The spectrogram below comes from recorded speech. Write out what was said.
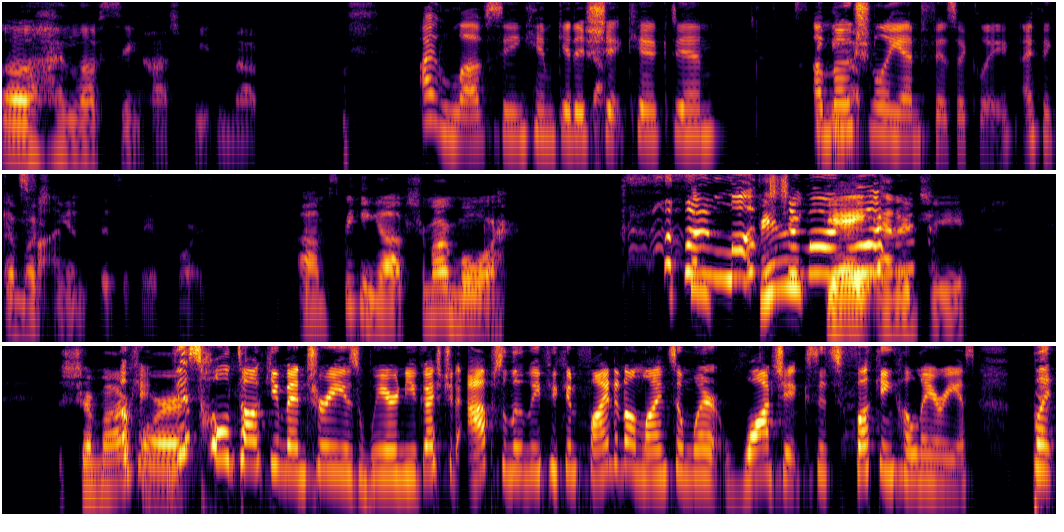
Ugh, I love seeing Hotch beaten up. I love seeing him get his Yeah. shit kicked in, Speaking of- emotionally and physically. I think it's emotionally fun. and physically, of course. Um, speaking of Shemar Moore, I love very Shemar gay Moore. energy. Shemar Okay, Moore, this whole documentary is weird. And You guys should absolutely, if you can find it online somewhere, watch it because it's fucking hilarious. But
